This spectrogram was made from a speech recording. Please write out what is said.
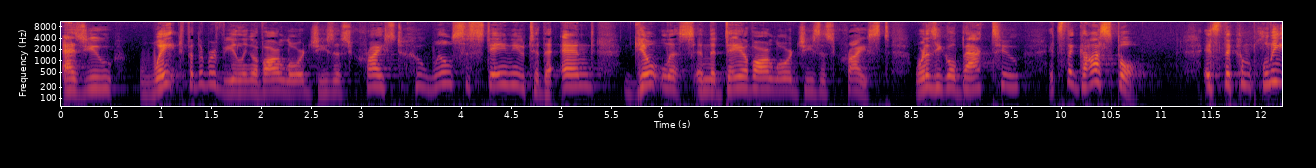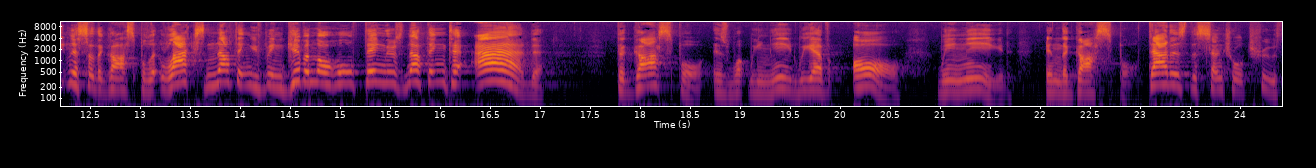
as you Wait for the revealing of our Lord Jesus Christ, who will sustain you to the end, guiltless in the day of our Lord Jesus Christ. What does he go back to? It's the gospel. It's the completeness of the gospel. It lacks nothing. You've been given the whole thing, there's nothing to add. The gospel is what we need. We have all we need in the gospel. That is the central truth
